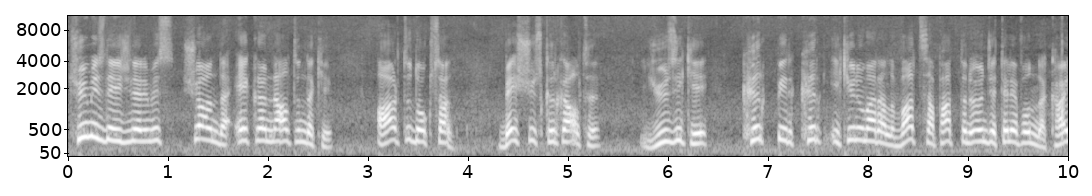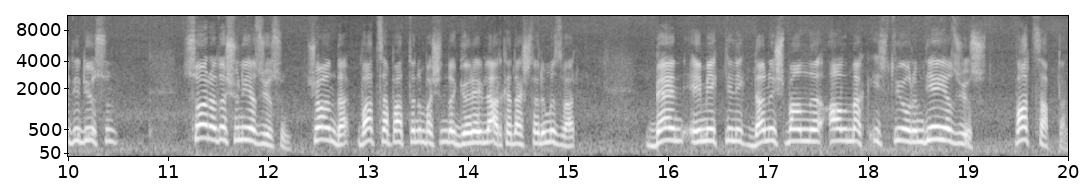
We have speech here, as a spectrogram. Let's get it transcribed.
Tüm izleyicilerimiz şu anda ekranın altındaki artı 90 546 102 41 42 numaralı WhatsApp hattını önce telefonunda kaydediyorsun. Sonra da şunu yazıyorsun. Şu anda WhatsApp hattının başında görevli arkadaşlarımız var. Ben emeklilik danışmanlığı almak istiyorum diye yazıyorsun WhatsApp'tan.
